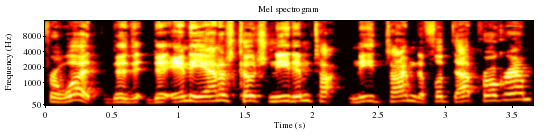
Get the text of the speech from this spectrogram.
for what? Did, did Indiana's coach need him need time to flip that program?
